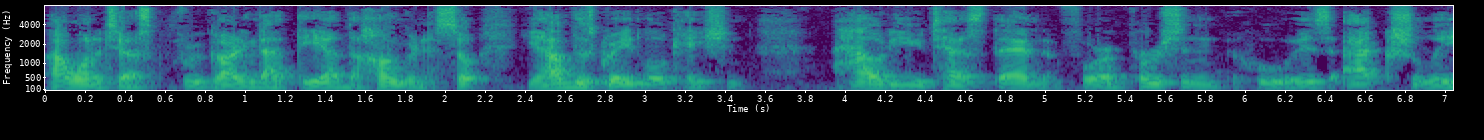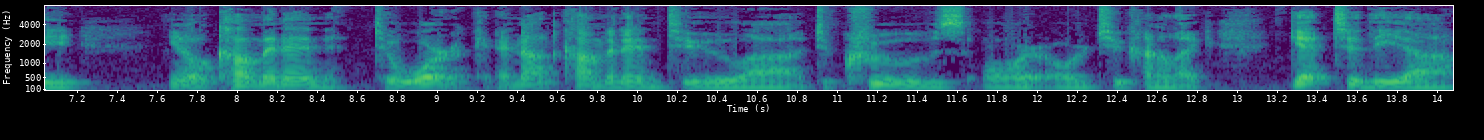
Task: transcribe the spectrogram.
I wanted to ask regarding that the uh, the hungerness. So you have this great location. How do you test then for a person who is actually you know coming in to work and not coming in to uh, to cruise or or to kind of like get to the uh,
